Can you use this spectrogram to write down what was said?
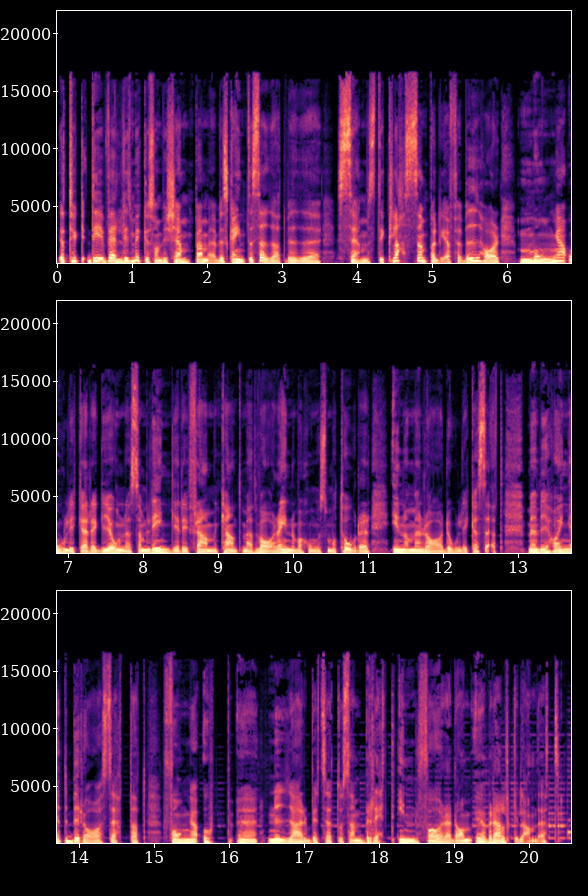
Jag tycker det är väldigt mycket som vi kämpar med. Vi ska inte säga att vi är sämst i klassen på det, för vi har många olika regioner som ligger i framkant med att vara innovationsmotorer inom en rad olika sätt. Men vi har inget bra sätt att fånga upp eh, nya arbetssätt och sen brett införa dem överallt i landet.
